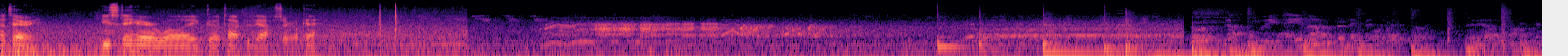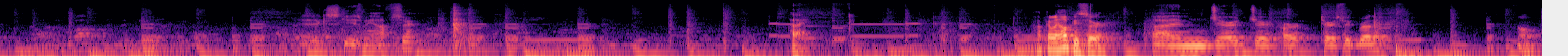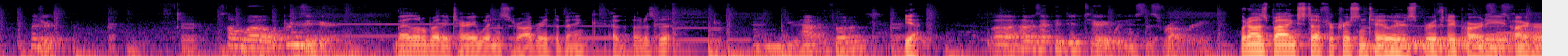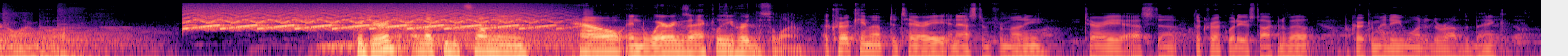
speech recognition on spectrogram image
Now, Terry, you stay here while I go talk to the officer, okay? Excuse me, officer. Hi. How can I help you, sir? I'm Jared, Jared Park, Terry's big brother. Pleasure. So, uh, what brings you here? My little brother Terry witnessed a robbery at the bank. I have the photos of it. And you have the photos? Yeah. Uh, how exactly did Terry witness this robbery? When I was buying stuff for Kristen Taylor's birthday party, I heard an alarm go off. Okay, Jared, I'd like you to tell me how and where exactly you heard this alarm. A crook came up to Terry and asked him for money. Terry asked uh, the crook what he was talking about. The crook admitted he wanted to rob the bank.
